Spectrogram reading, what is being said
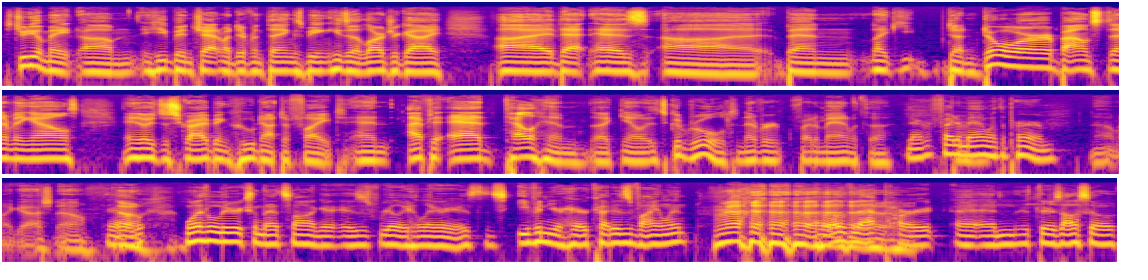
studio mate, um, he'd been chatting about different things. Being he's a larger guy uh, that has uh, been like done door bounced and everything else, and he was describing who not to fight. And I have to add tell him like you know it's a good rule to never fight a man with a. Never fight a man with a perm. Oh my gosh, no, Yeah, no. One of the lyrics in that song is really hilarious. It's even your haircut is violent. I love that part. And there's also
